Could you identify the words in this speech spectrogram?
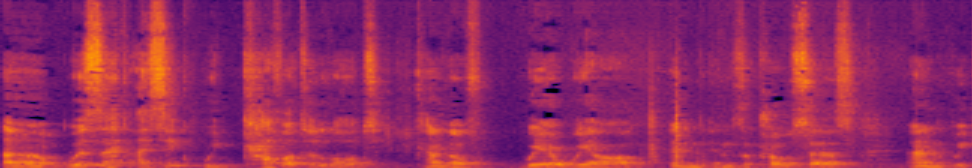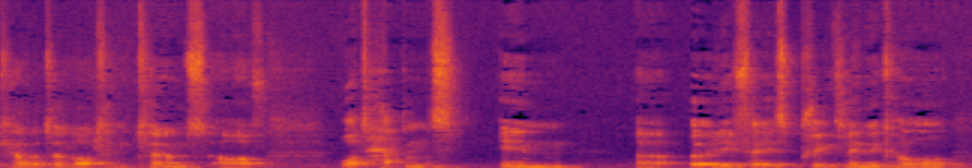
uh, with that, I think we covered a lot, kind of where we are in, in the process, and we covered a lot in terms of what happens in uh, early phase preclinical,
